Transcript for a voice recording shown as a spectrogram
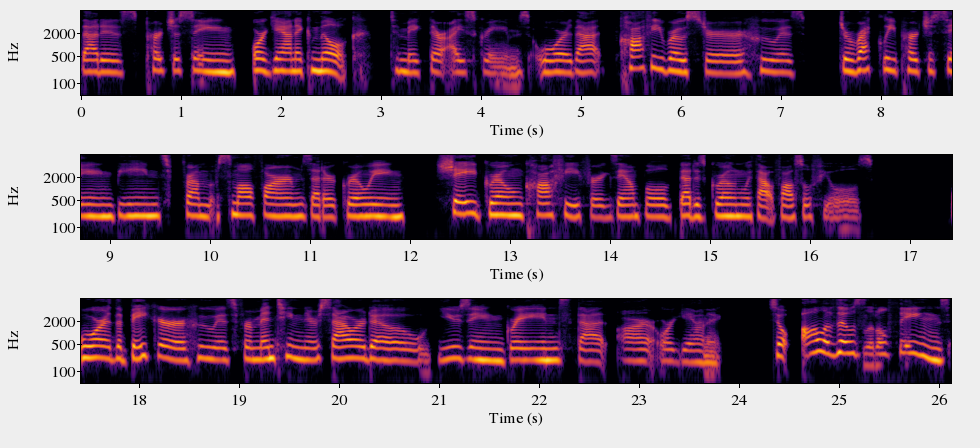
that is purchasing organic milk to make their ice creams or that coffee roaster who is directly purchasing beans from small farms that are growing shade grown coffee, for example, that is grown without fossil fuels. Or the baker who is fermenting their sourdough using grains that are organic. So all of those little things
